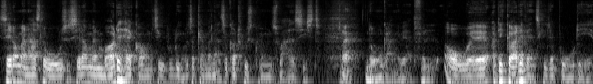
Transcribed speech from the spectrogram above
selvom man har sklerose, selvom man måtte have kognitive problemer, så kan man altså godt huske, hvad man svarede sidst. Ja. Nogle gange i hvert fald. Og, øh, og det gør det vanskeligt at bruge det her.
